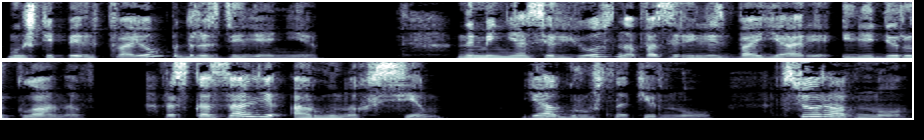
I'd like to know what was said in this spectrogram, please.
Мы ж теперь в твоем подразделении». На меня серьезно возрились бояре и лидеры кланов. Рассказали о рунах всем. Я грустно кивнул. Все равно,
